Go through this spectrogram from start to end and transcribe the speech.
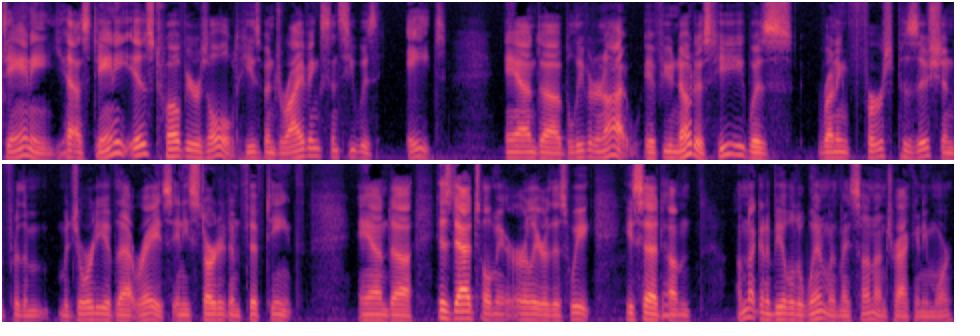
Danny, yes, Danny is 12 years old. He's been driving since he was eight. And uh, believe it or not, if you noticed, he was running first position for the majority of that race, and he started in 15th. And uh, his dad told me earlier this week, he said, um, I'm not going to be able to win with my son on track anymore.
